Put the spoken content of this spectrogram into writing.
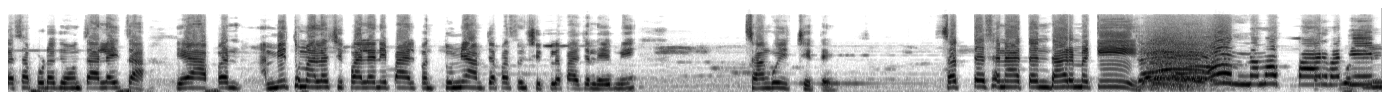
कसा पुढे घेऊन चालायचा हे आपण मी तुम्हाला शिकवायला नाही पाहिजे पण तुम्ही आमच्यापासून शिकलं पाहिजे हे मी सांगू इच्छिते. सत्य सनातन धर्म की ओम नमो पार्वती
